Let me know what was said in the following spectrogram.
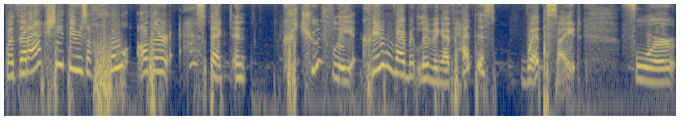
but that actually there's a whole other aspect. And truthfully, Creative and Vibrant Living, I've had this website for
